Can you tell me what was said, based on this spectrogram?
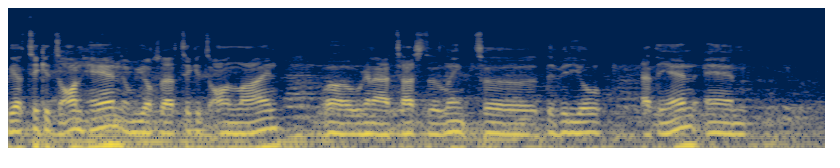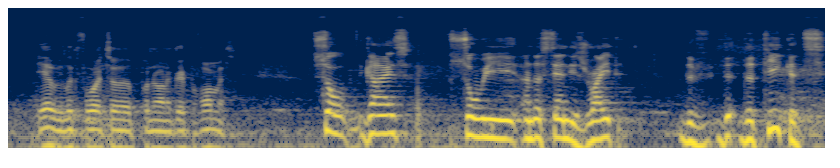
we have tickets on hand and we also have tickets online. Uh, we're gonna attach the link to the video at the end and yeah, we look forward to putting on a great performance. So, guys, so we understand this right, the, the, the tickets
